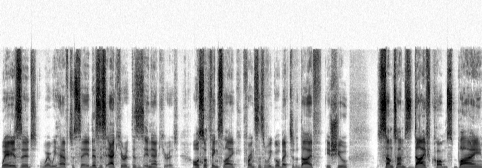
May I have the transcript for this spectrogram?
Where is it where we have to say this is accurate this is inaccurate also things like for instance if we go back to the dive issue sometimes dive comps by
